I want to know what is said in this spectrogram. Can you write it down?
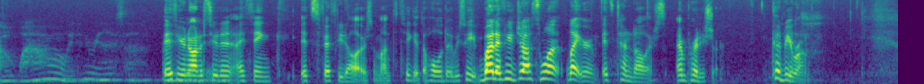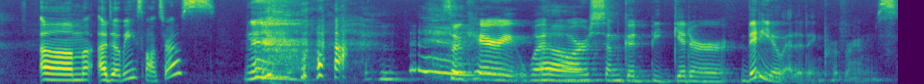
oh wow, I didn't realize that. If you're not a student, I think it's fifty dollars a month to get the whole Adobe Suite. But if you just want Lightroom, it's ten dollars. I'm pretty sure. Could be wrong. Um, Adobe sponsor us. So Kerrie, what Oh. are some good beginner video editing programs?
